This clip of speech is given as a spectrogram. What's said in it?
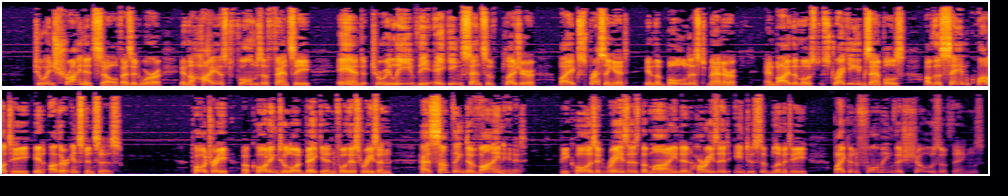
to enshrine itself, as it were, in the highest forms of fancy, and to relieve the aching sense of pleasure by expressing it in the boldest manner, and by the most striking examples of the same quality in other instances. Poetry, according to Lord Bacon, for this reason, has something divine in it, because it raises the mind and hurries it into sublimity by conforming the shows of things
